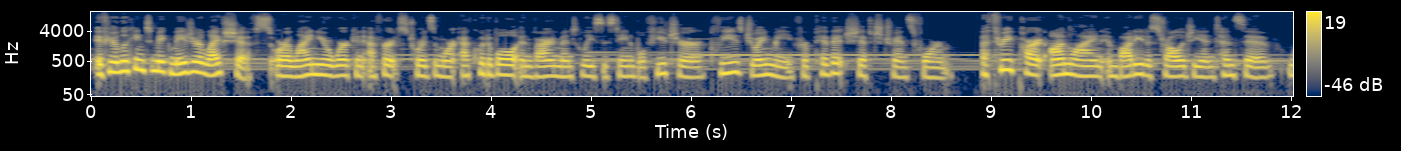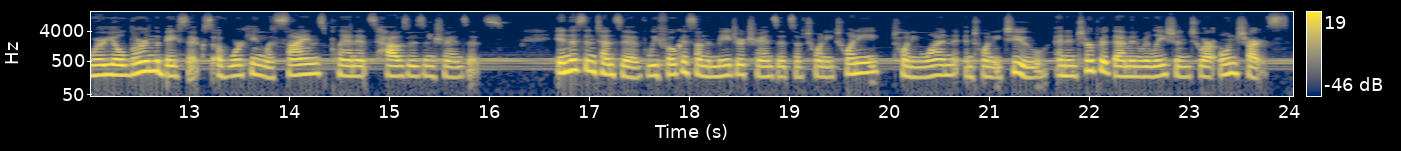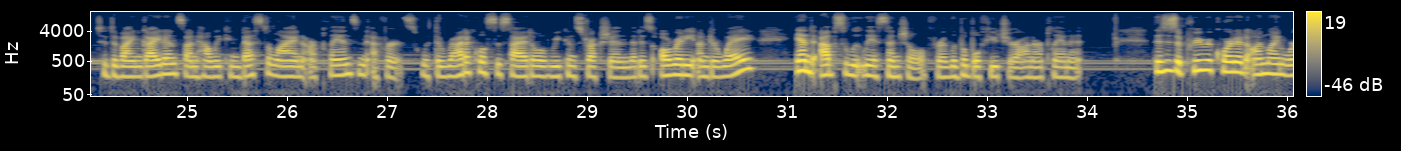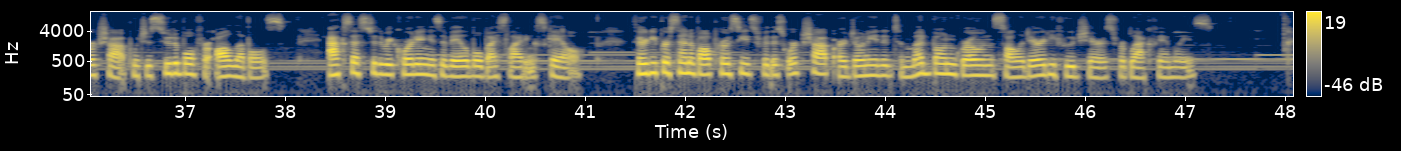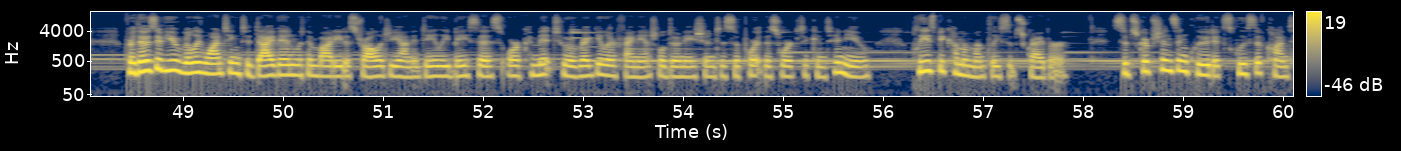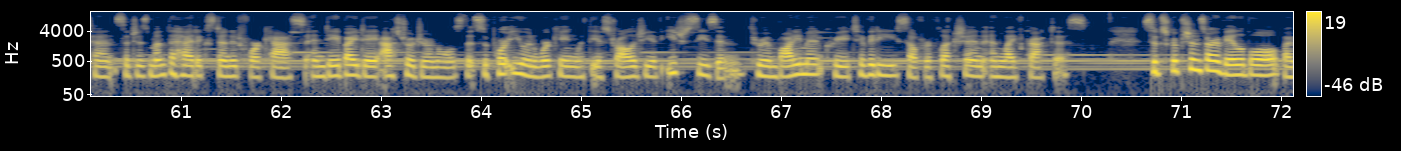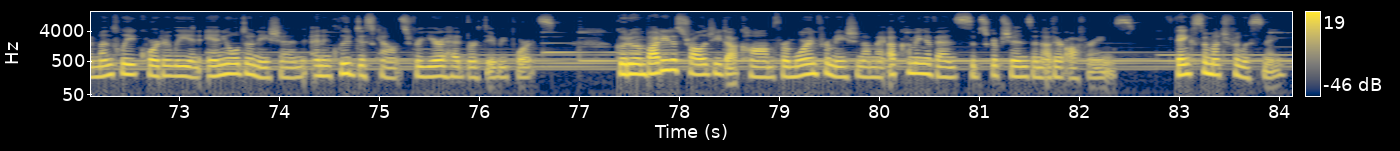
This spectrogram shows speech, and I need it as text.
If you're looking to make major life shifts or align your work and efforts towards a more equitable, environmentally sustainable future, please join me for Pivot Shift Transform, a three part online embodied astrology intensive where you'll learn the basics of working with signs, planets, houses, and transits. In this intensive, we focus on the major transits of 2020, 21, and 22 and interpret them in relation to our own charts to divine guidance on how we can best align our plans and efforts with the radical societal reconstruction that is already underway and absolutely essential for a livable future on our planet. This is a pre recorded online workshop which is suitable for all levels. Access to the recording is available by sliding scale. 30% of all proceeds for this workshop are donated to Mudbone Grown Solidarity Food Shares for Black families. For those of you really wanting to dive in with embodied astrology on a daily basis or commit to a regular financial donation to support this work to continue, please become a monthly subscriber. Subscriptions include exclusive content such as month ahead extended forecasts and day by day astro journals that support you in working with the astrology of each season through embodiment, creativity, self reflection, and life practice. Subscriptions are available by monthly, quarterly, and annual donation and include discounts for year ahead birthday reports. Go to embodiedastrology.com for more information on my upcoming events, subscriptions, and other offerings. Thanks so much for listening.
